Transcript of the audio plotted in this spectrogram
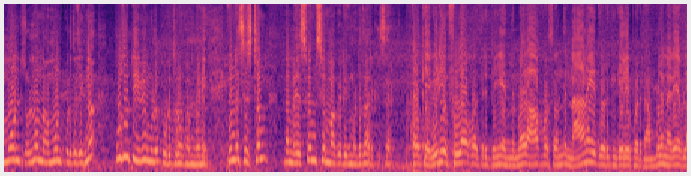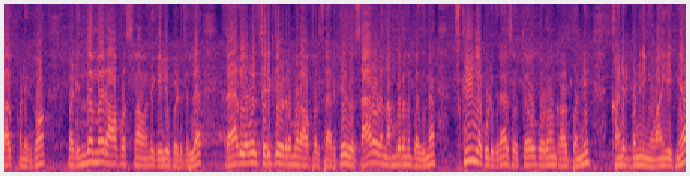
அமௌண்ட் சொல்லும் அந்த அமௌண்ட் கொடுத்துட்டிங்கன்னா புது டிவி உங்களுக்கு கொடுத்துரும் கம்பெனி. இந்த சிஸ்டம் நம்ம எஸ்எம்சி மார்க்கெட்டிங் மட்டும் தான் இருக்குது சார் ஓகே வீடியோ ஃபுல்லாக பார்த்துருப்பீங்க. இந்த மாதிரி ஆஃபர்ஸ் வந்து நானே இது வரைக்கும் கேள்விப்பட்டேன் நம்மளும் நிறைய vlog பண்ணியிருக்கோம். பட் இந்த மாதிரி ஆஃபர்ஸ்லாம் வந்து கேள்விப்பட்டதில்ல வேறு லெவல் தெரிக்க விடுற மாதிரி ஆஃபர்ஸாக இருக்குது ஸோ சாரோட நம்பர் வந்து பார்த்தீங்கன்னா ஸ்க்ரீனில் கொடுக்குறேன். ஸோ தேவைப்படுறவங்க கால் பண்ணி கான்டாக்ட் பண்ணி நீங்கள் வாங்கிக்கங்க.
